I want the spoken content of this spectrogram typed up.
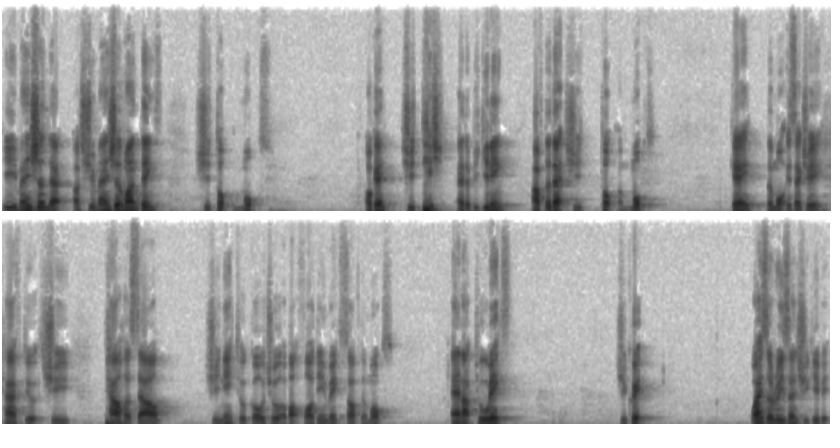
He mentioned that, uh, she mentioned one thing. She took MOOCs. Okay? She teach at the beginning. After that, she took a MOOC. Okay? The MOOC is actually have to, she tell herself she need to go through about 14 weeks of the MOOCs. End up two weeks, she quit. What is the reason she give it?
